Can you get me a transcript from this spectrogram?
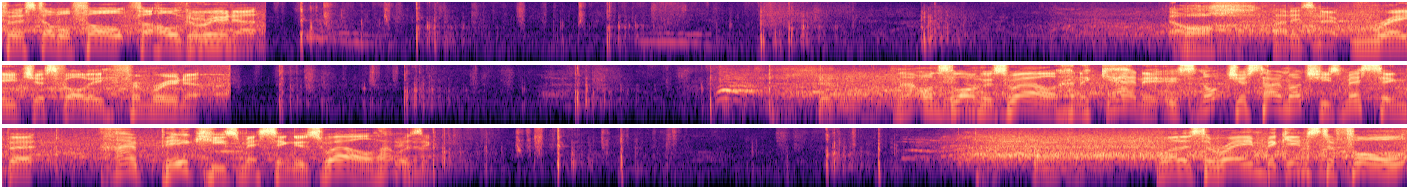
first double fault for Holger Rune. Oh, that is an outrageous volley from Rune. That one's long as well. And again, it's not just how much he's missing, but how big he's missing as well. That was a... Well, as the rain begins to fall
